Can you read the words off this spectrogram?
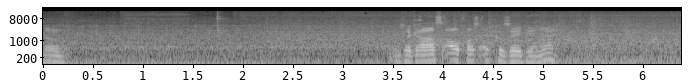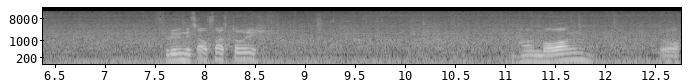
So. Unser Gras auch was aufgesät hier, ne? Flügen ist auch fast durch. Dann haben wir morgen so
